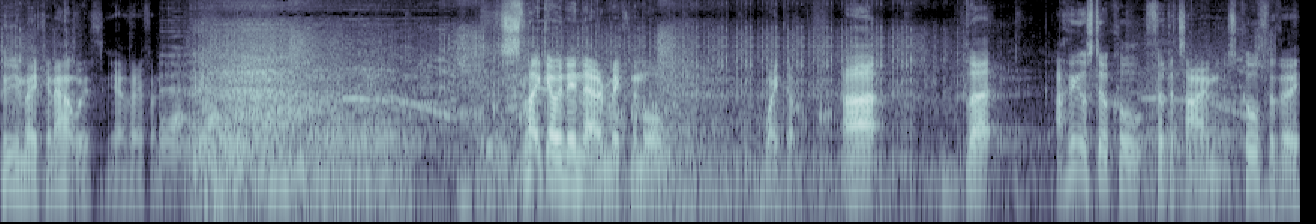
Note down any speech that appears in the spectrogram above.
Who are you making out with? Yeah, very funny. Just like going in there and making them all wake up. Uh, but I think it was still cool for the time. It was cool for the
